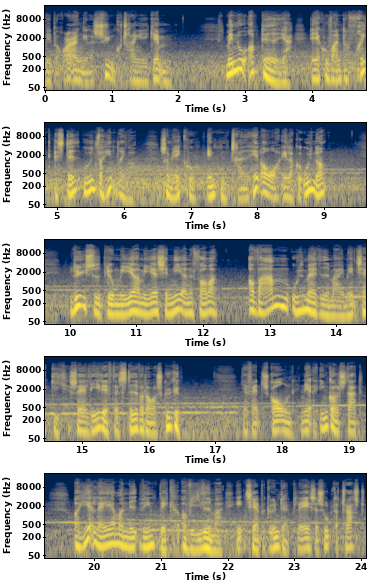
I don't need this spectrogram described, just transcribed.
ved berøring eller syn kunne trænge igennem. Men nu opdagede jeg, at jeg kunne vandre frit af sted uden forhindringer, som jeg ikke kunne enten træde hen over eller gå udenom. Lyset blev mere og mere generende for mig, og varmen udmattede mig, mens jeg gik, så jeg ledte efter et sted, hvor der var skygge. Jeg fandt skoven nær Ingolstadt, og her lagde jeg mig ned ved en bæk og hvilede mig, indtil jeg begyndte at plage sig sult og tørst.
